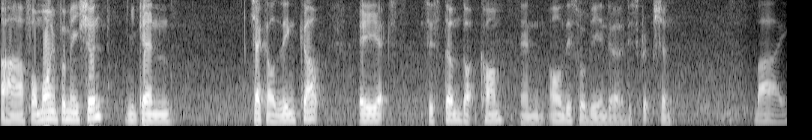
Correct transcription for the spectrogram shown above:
Uh, for more information, you can check our link out, aexsystem.com, and all this will be in the description. Bye.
